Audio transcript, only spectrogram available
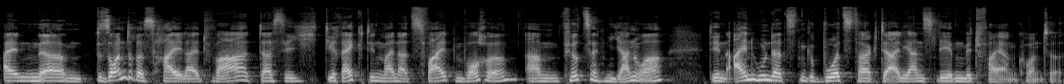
Ein ähm, besonderes Highlight war, dass ich direkt in meiner zweiten Woche am 14. Januar den 100. Geburtstag der Allianz Leben mitfeiern konnte.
